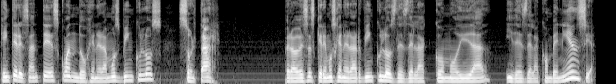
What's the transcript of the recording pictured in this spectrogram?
Qué interesante es cuando generamos vínculos, soltar. Pero a veces queremos generar vínculos desde la comodidad y desde la conveniencia.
